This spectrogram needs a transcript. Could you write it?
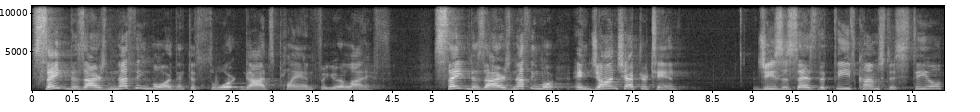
Satan desires nothing more than to thwart God's plan for your life. Satan desires nothing more. In John chapter 10, Jesus says, The thief comes to steal,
